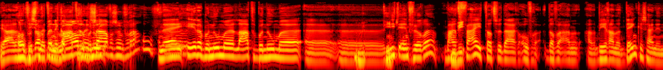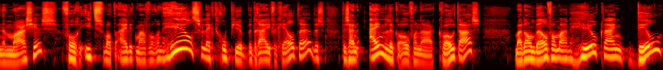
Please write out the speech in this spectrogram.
Ja, dat is met ben een ik een man en s'avonds een vrouw? Of? Nee, eerder benoemen, later benoemen, uh, uh, niet invullen. Maar het feit dat we, daarover, dat we aan, aan, weer aan het denken zijn in de marges... voor iets wat eigenlijk maar voor een heel select groepje bedrijven geldt. Hè? Dus we zijn eindelijk over naar quota's. Maar dan wel voor maar een heel klein deel...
